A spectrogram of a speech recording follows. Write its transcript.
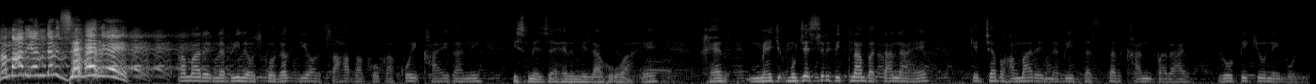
हमारे अंदर जहर है। हमारे नबी ने उसको रख दिया और साहबा को कहा कोई खाएगा नहीं। इसमें जहर मिला हुआ है। खैर, मैं मुझे सिर्फ़ इतना बताना है कि जब हमारे नबी दस्तर खान पर आए, रोटी क्यों नहीं बोली?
